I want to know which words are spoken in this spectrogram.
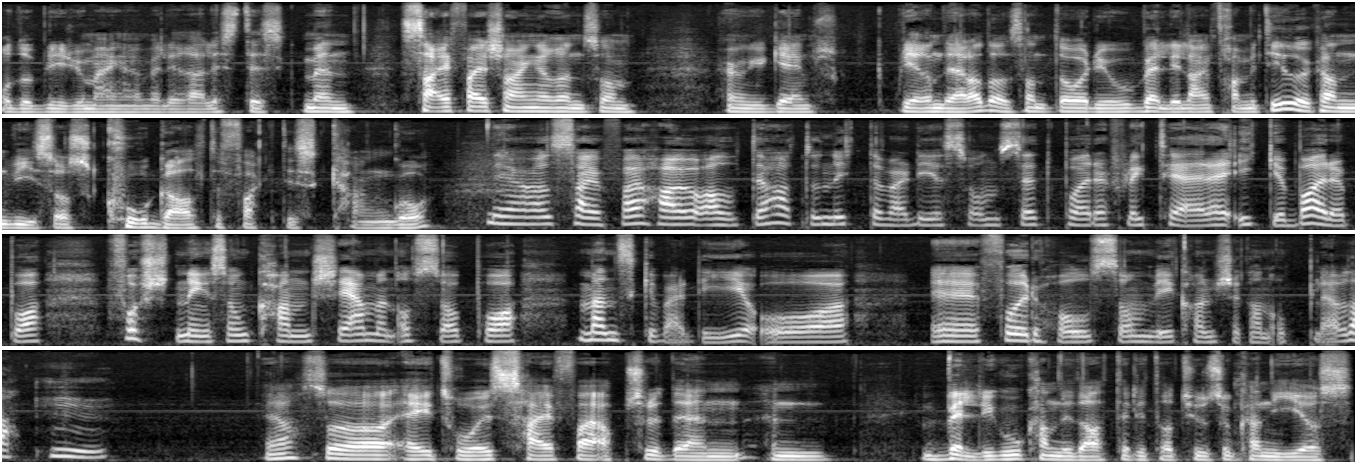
og da blir det jo med en gang veldig realistisk. Men sci-fi-sjangeren som Hunger Games blir en del av, da, sant? da er det jo veldig langt fram i tid, og kan vise oss hvor galt det faktisk kan gå. Ja, sci-fi har jo alltid hatt en nytteverdi sånn sett på å reflektere ikke bare på forskning som kan skje, men også på menneskeverdi og eh, forhold som vi kanskje kan oppleve, da. Ja, så jeg tror sci-fi absolutt er en, en veldig god kandidat til litteratur som kan gi oss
